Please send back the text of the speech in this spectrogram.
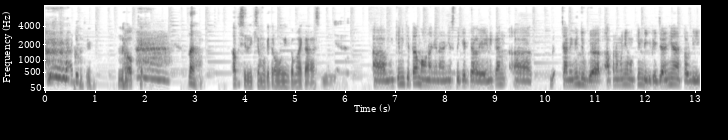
2015. Iya, Kadif. Nah, Oke. Nah, apa sih Lik yang mau kita ngomongin ke mereka sebenarnya? Uh, mungkin kita mau nanya-nanya sedikit kali ya. Ini kan uh, Chan ini juga apa namanya mungkin di gerejanya atau di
